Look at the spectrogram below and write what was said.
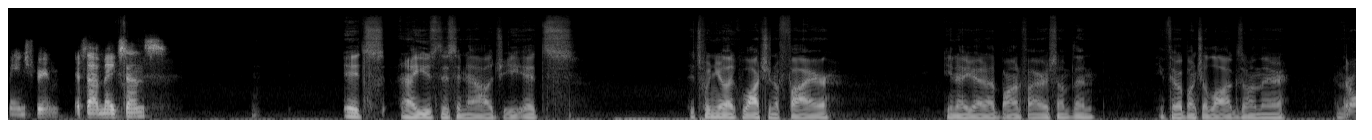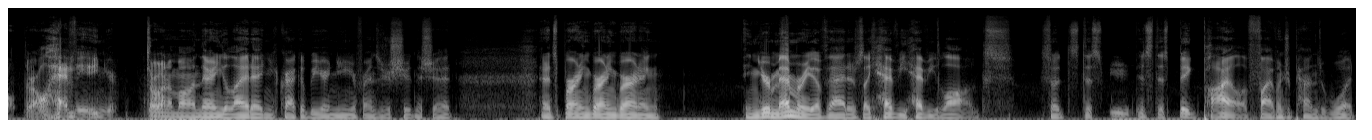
mainstream. If that makes sense. It's. And I use this analogy. It's. It's when you're like watching a fire. You know, you're at a bonfire or something. You throw a bunch of logs on there, and they're all they're all heavy, and you're throwing them on there, and you light it, and you crack a beer, and you and your friends are just shooting the shit, and it's burning, burning, burning. And your memory of that is like heavy, heavy logs. So it's this Mm. it's this big pile of 500 pounds of wood.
